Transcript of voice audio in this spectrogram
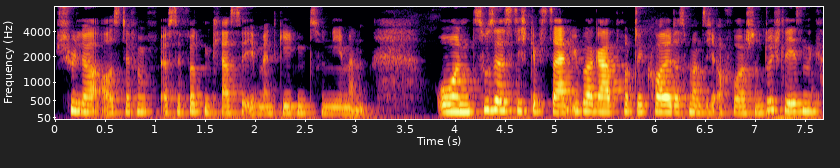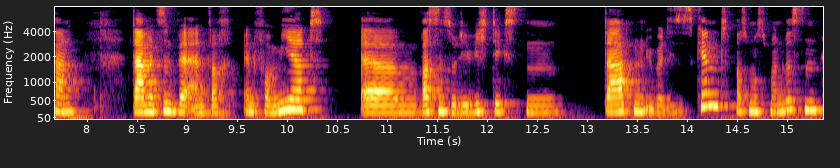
Schüler aus der, fünf, aus der vierten Klasse eben entgegenzunehmen. Und zusätzlich gibt es da ein Übergabeprotokoll, das man sich auch vorher schon durchlesen kann. Damit sind wir einfach informiert, ähm, was sind so die wichtigsten Daten über dieses Kind, was muss man wissen.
